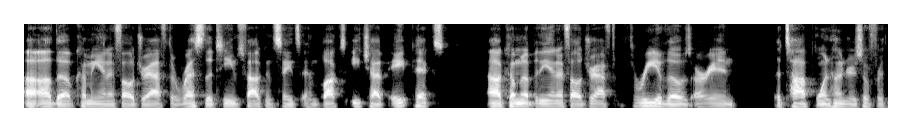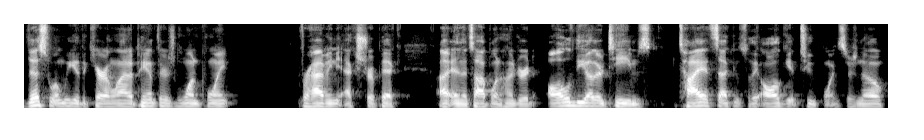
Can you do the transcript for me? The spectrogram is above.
uh, of the upcoming NFL draft. The rest of the teams, Falcons, Saints, and Bucs, each have eight picks uh, coming up in the NFL draft. Three of those are in the top 100. So for this one, we give the Carolina Panthers one point for having the extra pick uh, in the top 100. All of the other teams tie at second, so they all get two points. There's no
